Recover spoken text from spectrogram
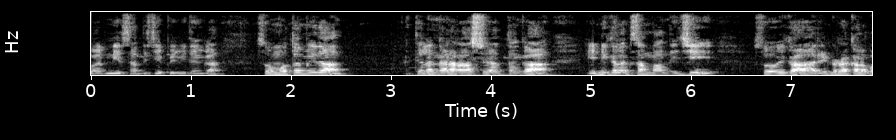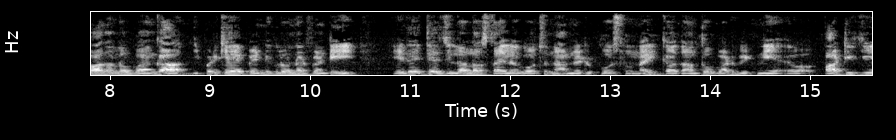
వారిని సర్ది చెప్పే విధంగా. సో మొత్తం మీద తెలంగాణ రాష్ట్ర వ్యాప్తంగా ఎన్నికలకు సంబంధించి సో ఇక రెండు రకాల వాదనలో భాగంగా ఇప్పటికే పెండింగ్లో ఉన్నటువంటి ఏదైతే జిల్లాల స్థాయిలో కావచ్చు నామినేటెడ్ పోస్టులు ఉన్నాయి. దాంతోపాటు వీటిని పార్టీకి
